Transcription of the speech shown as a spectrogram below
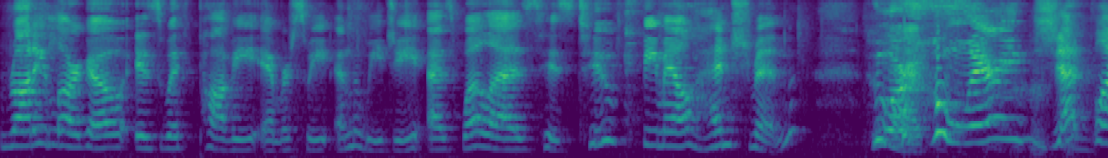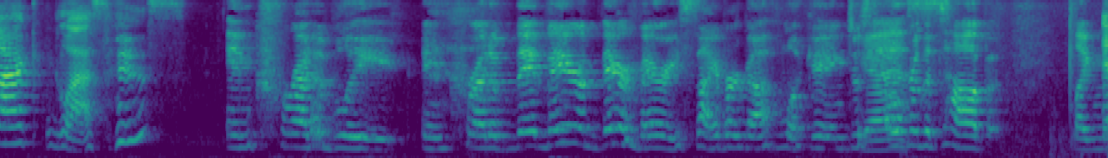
Rotti Largo is with Pavi, Amber Sweet, and Luigi, as well as his two female henchmen, who Yes. are wearing jet black glasses. incredibly, incredible. They they are they're very cyber goth looking, just Yes. over the top, Like edgy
